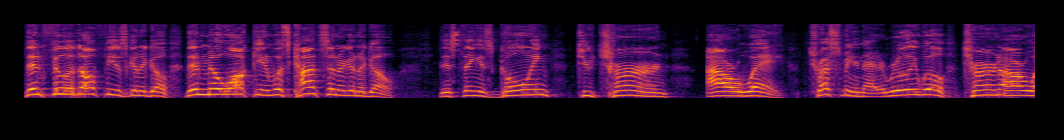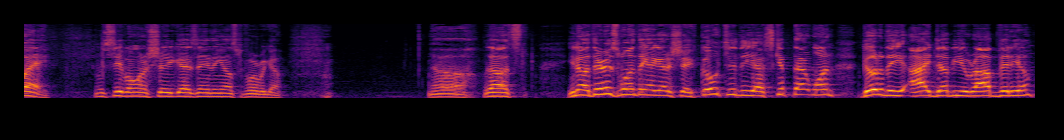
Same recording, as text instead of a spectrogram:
Then Philadelphia's going to go. Then Milwaukee and Wisconsin are going to go. This thing is going to turn our way. Trust me in that. It really will turn our way. Let me see if I want to show you guys anything else before we go. Oh, no, it's you know there is one thing I got to show. Go to the uh, skip that one. Go to the IW Rob video.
